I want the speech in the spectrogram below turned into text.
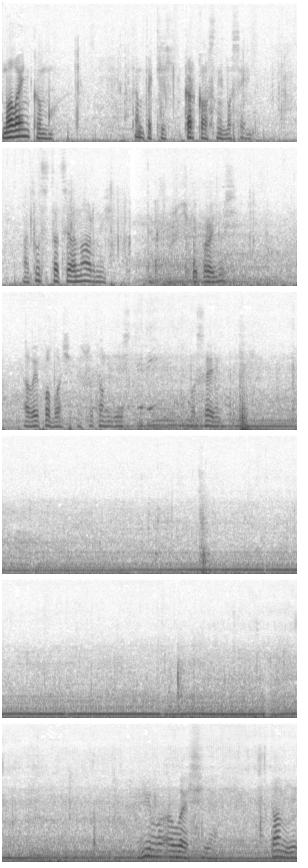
в маленькому, там такий каркасний басейн. А тут стаціонарний. Так, трошечки пройдусь. А ви побачите, що там є басейн. такий. Вілла Олесія. Там є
